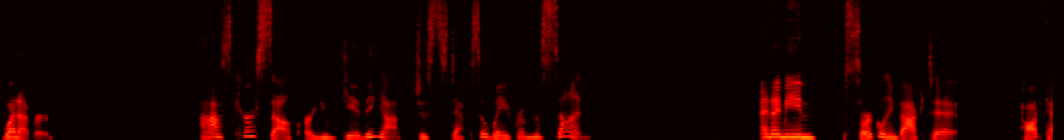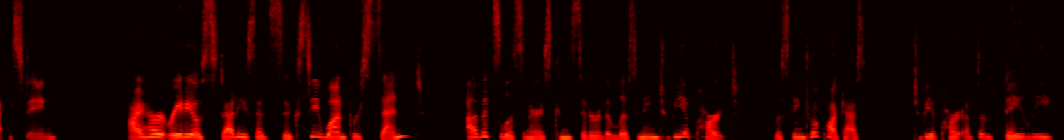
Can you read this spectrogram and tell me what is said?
whatever. Ask yourself are you giving up just steps away from the sun? And I mean, circling back to podcasting, iHeartRadio study said 61% of its listeners considered listening to be a part, listening to a podcast to be a part of their daily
